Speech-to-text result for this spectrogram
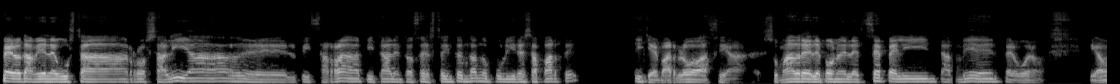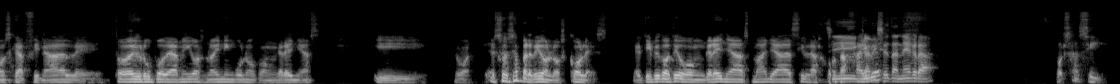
pero también le gusta Rosalía, el Bizarrap y tal. Entonces estoy intentando pulir esa parte y llevarlo hacia. Su madre le pone Led Zeppelin también, pero bueno, digamos que al final eh, todo el grupo de amigos no hay ninguno con greñas y, bueno, eso se ha perdido en los coles. El típico tío con greñas, mallas y las Sí, camiseta negra. Pues así.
